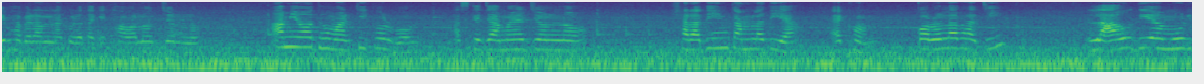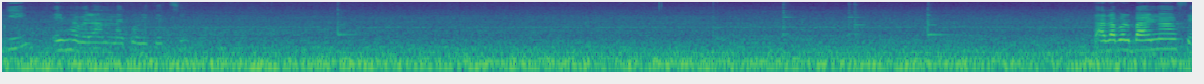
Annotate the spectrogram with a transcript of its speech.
এইভাবে রান্না করে তাকে খাওয়ানোর জন্য। আমি অধম, আর কি করব? আজকে জামাইয়ের জন্য সারাদিন কামলা দিয়া এখন করলা ভাজি, লাউ দিয়া মুরগি এইভাবে রান্না করিতেছি। তার আবার বায়না আছে।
